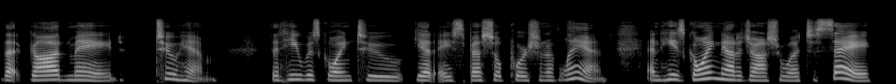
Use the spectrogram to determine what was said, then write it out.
that God made to him that he was going to get a special portion of land. And he's going now to Joshua to say,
